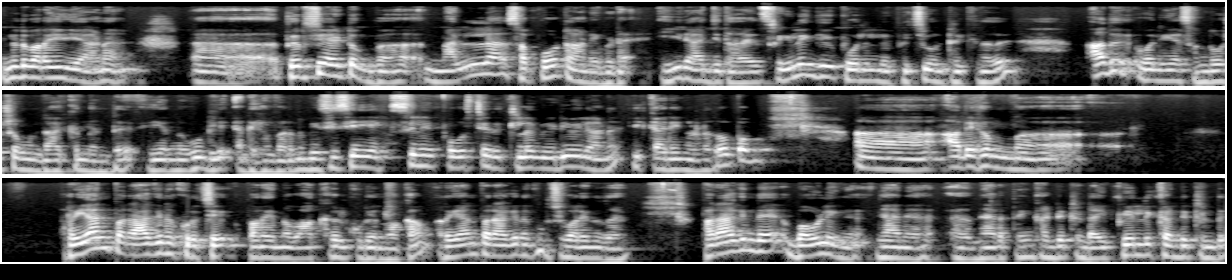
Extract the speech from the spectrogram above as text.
എന്നിട്ട് പറയുകയാണ് തീർച്ചയായിട്ടും നല്ല സപ്പോർട്ടാണ് ഇവിടെ ഈ രാജ്യത്ത് അതായത് ശ്രീലങ്കയിൽ പോലും ലഭിച്ചുകൊണ്ടിരിക്കുന്നത്. അത് വലിയ സന്തോഷമുണ്ടാക്കുന്നുണ്ട് എന്നുകൂടി അദ്ദേഹം പറഞ്ഞു. ബി സി സി ഐ എക്സിൽ പോസ്റ്റ് ചെയ്തിട്ടുള്ള വീഡിയോയിലാണ് ഈ കാര്യങ്ങളുള്ളത്. ഒപ്പം അദ്ദേഹം റിയാൻ പരാഗിനെ കുറിച്ച് പറയുന്ന വാക്കുകൾ കൂടി നോക്കാം. റിയാൻ പരാഗിനെ കുറിച്ച് പറയുന്നത് പരാഗിന്റെ ബൗളിങ് ഞാൻ നേരത്തെയും കണ്ടിട്ടുണ്ട് ഐ പി എല്ലിൽ കണ്ടിട്ടുണ്ട്.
